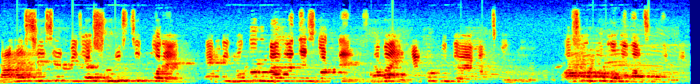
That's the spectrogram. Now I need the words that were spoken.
ধানের শীষের বিজয় সুনিশ্চিত করে একটি নতুন বাংলাদেশ গড়তে সবাই একত্রিত হয়ে কাজ করব। অসংখ্য ধন্যবাদ সকলকে।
